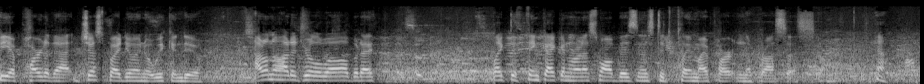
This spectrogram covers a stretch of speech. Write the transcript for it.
be a part of that just by doing what we can do. I don't know how to drill a well, but I like to think I can run a small business to play my part in the process. So, yeah.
